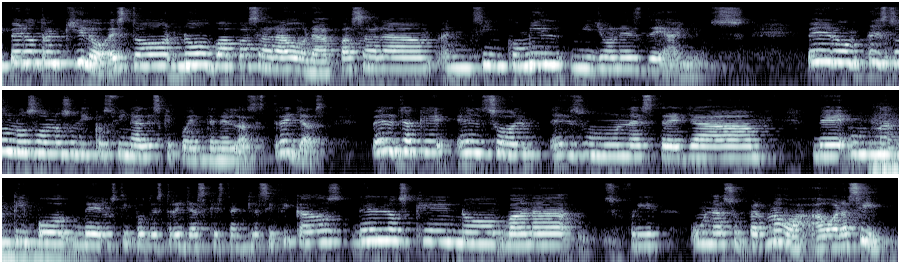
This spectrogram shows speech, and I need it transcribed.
Pero tranquilo, esto no va a pasar ahora, pasará en 5 mil millones de años. Pero estos no son los únicos finales que pueden tener las estrellas, pero ya que el Sol es una estrella de un tipo de los tipos de estrellas que están clasificados, de los que no van a sufrir una supernova, ahora sí.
